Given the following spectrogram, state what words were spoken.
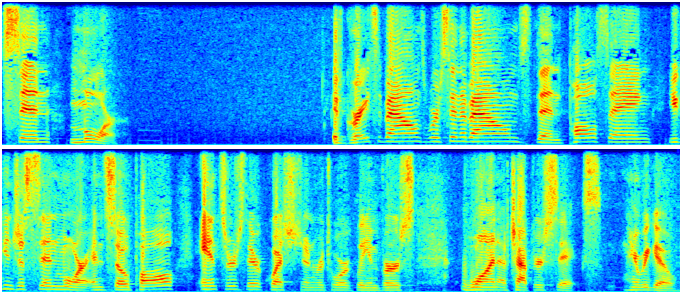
sin more. If grace abounds where sin abounds, then Paul's saying you can just sin more. And so Paul answers their question rhetorically in verse 1 of chapter 6. Here we go.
